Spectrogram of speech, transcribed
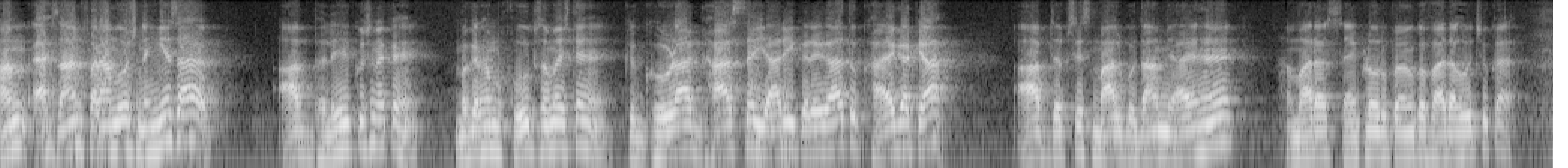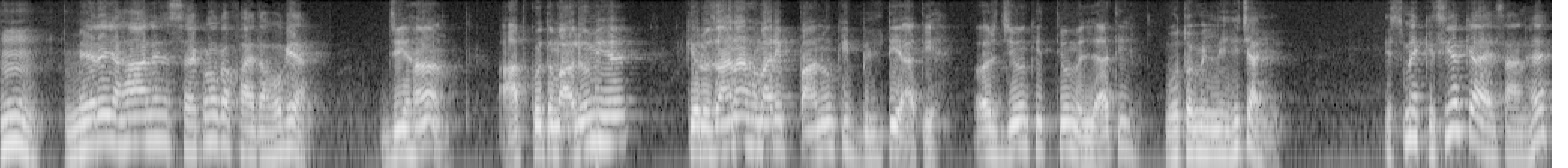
हम एहसान फरामोश नहीं है साहब। आप भले ही कुछ ना कहें मगर हम खूब समझते हैं कि घोड़ा घास से यारी करेगा तो खाएगा क्या। आप जब से इस माल गोदाम में आए हैं हमारा सैकड़ों रुपयों का फ़ायदा हो चुका है। हम्म मेरे यहाँ आने से सैकड़ों का फ़ायदा हो गया। जी हाँ आपको तो मालूम ही है कि रोज़ाना हमारी पानों की बिल्टी आती है और ज्यों की त्यों मिल जाती है। वो तो मिलनी ही चाहिए। इसमें किसी का क्या एहसान है?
